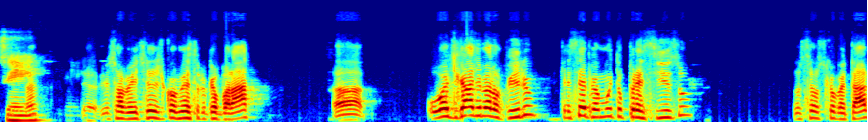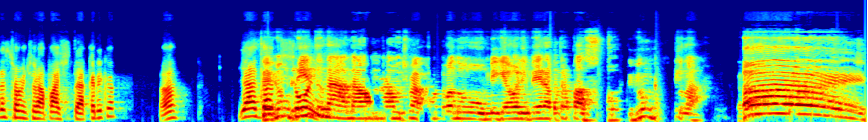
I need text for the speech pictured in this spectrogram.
Sim. Né? principalmente desde o começo do campeonato. Ah, o Edgar de Belo Filho, que sempre é muito preciso nos seus comentários, somente na parte técnica. né? E as Teve um adições- grito na, na, na última curva quando o Miguel Oliveira ultrapassou. Teve um grito lá. Ai!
